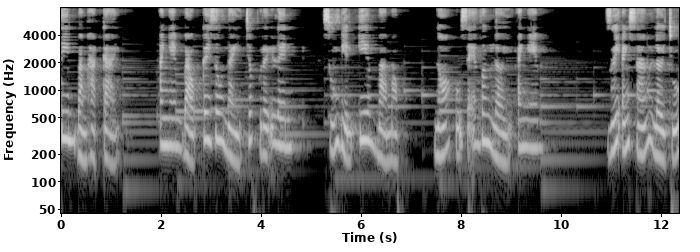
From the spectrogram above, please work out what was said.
tin bằng hạt cải, anh em bảo cây dâu này chốc rễ lên xuống biển kia mà mọc. Nó cũng sẽ vâng lời anh em. Dưới ánh sáng lời chúa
